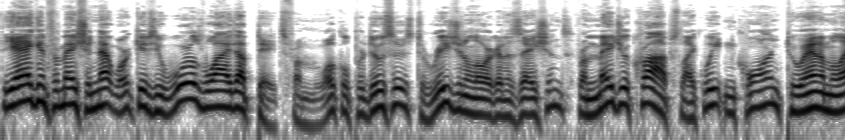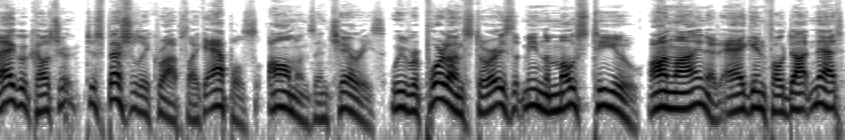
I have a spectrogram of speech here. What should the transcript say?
The Ag Information Network gives you worldwide updates from local producers to regional organizations, from major crops like wheat and corn to animal agriculture to specialty crops like apples, almonds, and cherries. We report on stories that mean the most to you. Online at aginfo.net,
